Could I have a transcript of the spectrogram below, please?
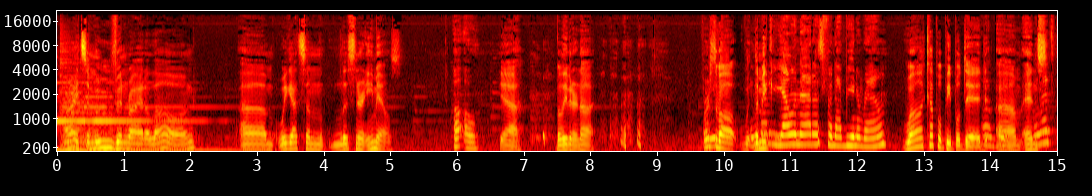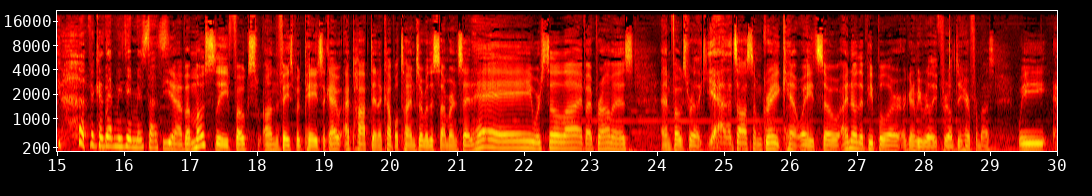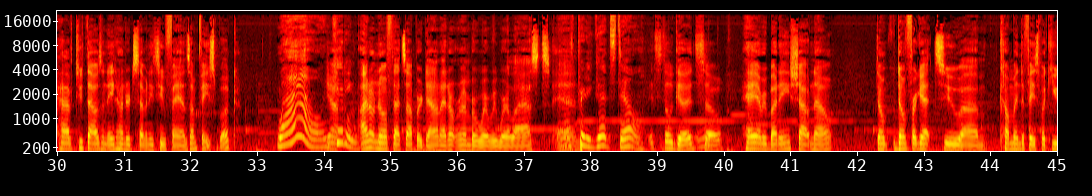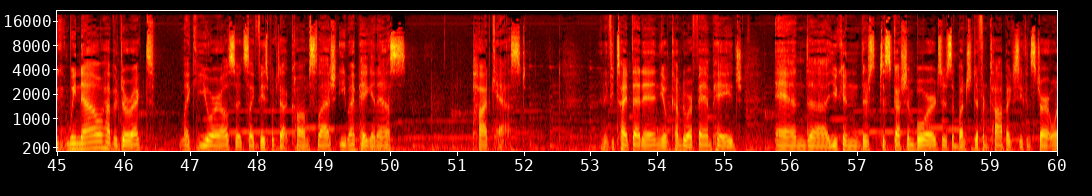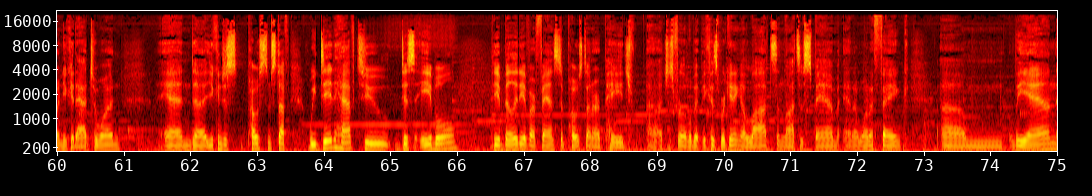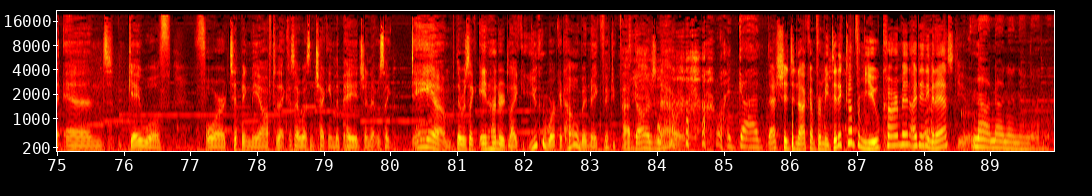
All right, so moving right along, um, we got some listener emails. Uh oh. Yeah, believe it or not. First of all, w- let Anybody me. yelling at us for not being around? Well, a couple people did, Oh, um, and well, because that means they missed us. Yeah, but mostly folks on the Facebook page. Like I, I popped in a couple times over the summer and said, "Hey, we're still alive, I promise." And folks were like, "Yeah, that's awesome, great, can't wait." So I know that people are, are going to be really thrilled to hear from us. We have 2,872 fans on Facebook. Wow, you're Yeah, kidding. I don't know if that's up or down. I don't remember where we were last, That's pretty good still. it's still good. So hey, everybody, shouting out. Don't don't forget to um, come into Facebook. You we now have a direct like URL, so it's like facebook.com slash eat my pagan ass podcast. And if you type that in, you'll come to our fan page, and uh, you can. There's discussion boards. There's a bunch of different topics. You can start one. You could add to one, and uh, you can just post some stuff. We did have to disable the ability of our fans to post on our page uh, just for a little bit because we're getting a lots and lots of spam. And I want to thank um, Leanne and Gay Wolf for tipping me off to that because I wasn't checking the page and it was like, damn, there was like 800 like you could work at home and make $55 an hour. Oh my God. that shit did not come from me. Did it come from you, Carmen? I didn't even ask you. No, no, no, no, no, no.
